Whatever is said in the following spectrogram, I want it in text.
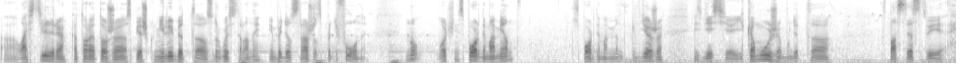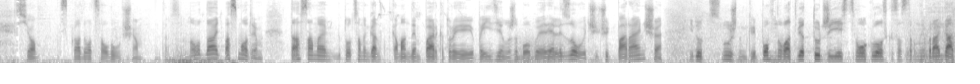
а, лайфстиллере, которая тоже спешку не любит. А, с другой стороны, им придется сражаться против Луны. Ну, очень спорный момент. Спорный момент, где же здесь и кому же будет а, впоследствии все складываться лучше это все. Ну вот давайте посмотрим. Та самая, тот самый ганг команды Empire, который, по идее, нужно было бы реализовывать чуть-чуть пораньше. Идут с нужным крипом, но в ответ тут же есть smoke вылазка со стороны врага.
